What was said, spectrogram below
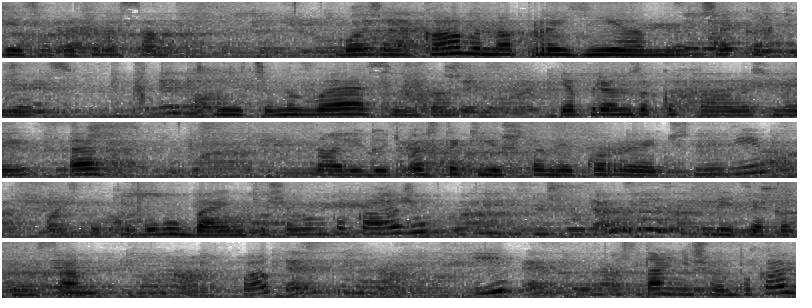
Дивіться, яка краса. Боже, яка вона приємна. Це капець. Дивіться, новесенька. Я прям закохалась в неї. Ес. Далі йдуть ось такі штани коричневі, ось такі голубенькі, що я вам покажу. Дивіться, яка краса. Хоп. І останнє, що вам покажу,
